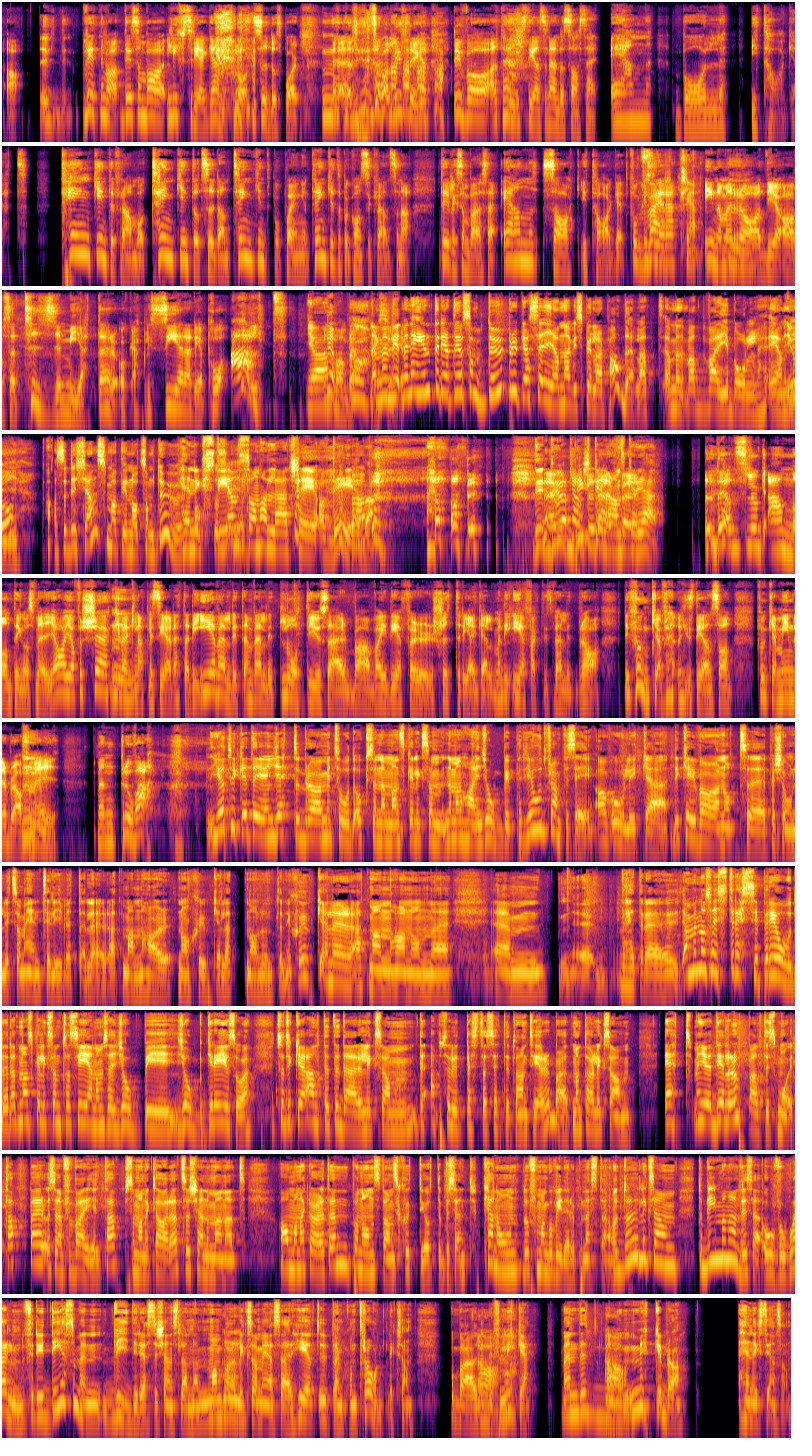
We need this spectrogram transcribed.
Ja. Eh, Vet ni vad, det som var livsregeln, förlåt sidospår, Eh, det som var livsregeln, det var att Henrik Stenson ändå sa så här, en boll i taget. Tänk inte framåt, tänk inte åt sidan, tänk inte på poängen, tänk inte på konsekvenserna. Det är liksom bara så här, en sak i taget. Fokusera Verkligen. inom en Mm. radie av så här, 10 meter och applicera det på allt! Ja. Det var en bra Nej, men Men är inte det det som du brukar säga när vi spelar paddel? Att, att varje boll är en Jo. ny? Alltså det känns som att det är något som du Henrik också säger. Stensson har lärt sig av dig, Ebba. Du, du Nej, men har byggt hela hans karriär. Den slog an någonting hos mig. Ja, jag försöker Mm. verkligen applicera detta. Det är väldigt, en väldigt, låter ju så här, bara, vad är det för skitregel? Men det är faktiskt väldigt bra. Det funkar för Henrik Stensson, funkar mindre bra Mm. för mig. Men prova! Jag tycker att det är en jättebra metod också när man, ska liksom, när man har en jobbig period framför sig. Av olika, det kan ju vara något eh, personligt som har hänt i livet eller att man har någon sjuk eller att någon runt en är sjuk eller att man har någon, um, vad heter det, ja men någon så här stressig period eller att man ska liksom ta sig igenom så här jobbig jobbgrej och så. Så tycker jag alltid att det där är liksom det absolut bästa sättet att hantera det bara. Att man tar liksom ett, men jag delar upp allt i små etapper och sen för varje etapp som man har klarat så känner man att om man har klarat den på någonstans 70-80% kanon, då får man gå vidare på nästa. Och då, liksom, då blir man aldrig så här overwhelmed, för det är ju det som är den vidrigaste känslan, när man bara liksom är så här helt utan kontroll. Liksom. Och bara, det Ja. blir för mycket. Men det Ja. mycket bra. Henrik Stensson.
